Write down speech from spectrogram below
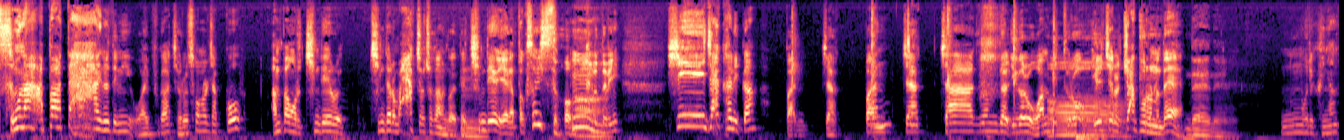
승훈아 아빠 왔다 이러더니 와이프가 저를 손을 잡고 안방으로 침대로 침대로 막 쫓아가는 거예요. 그 침대에 얘가 떡 서 있어. 그러더니 시작하니까 반짝 반짝 작은 별 이걸 원비트로 어. 일절을 쫙 부르는데 네네. 눈물이 그냥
